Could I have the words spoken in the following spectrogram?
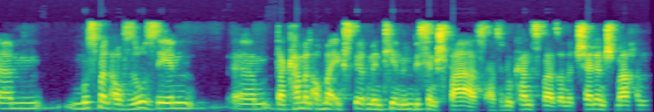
ähm, muss man auch so sehen, ähm, da kann man auch mal experimentieren mit ein bisschen Spaß. Also du kannst mal so eine Challenge machen,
